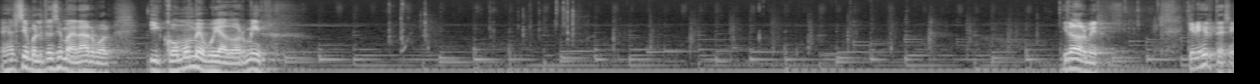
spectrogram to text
Es el simbolito encima del árbol ¿Y cómo me voy a dormir? Ir a dormir ¿Quieres irte? Sí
